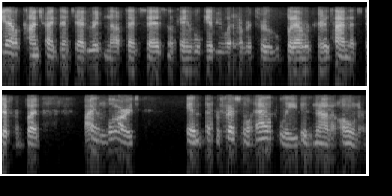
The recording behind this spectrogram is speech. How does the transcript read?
you have a contract that you had written up that says, okay, we'll give you whatever through whatever period of time, that's different. But by and large, and a professional athlete is not an owner;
